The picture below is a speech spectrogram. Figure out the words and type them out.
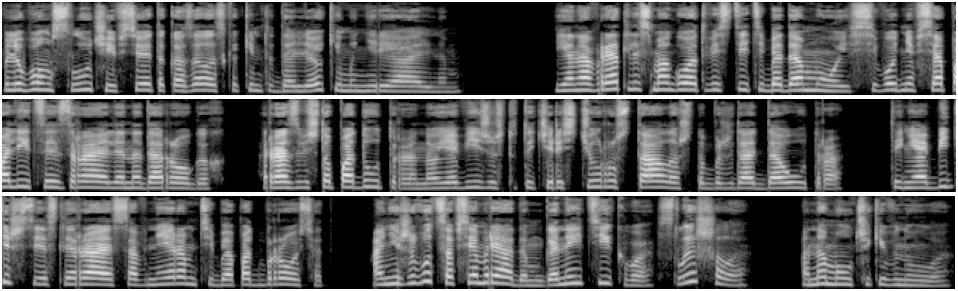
В любом случае, все это казалось каким-то далеким и нереальным. «Я навряд ли смогу отвезти тебя домой. Сегодня вся полиция Израиля на дорогах. Разве что под утро, но я вижу, что ты чересчур устала, чтобы ждать до утра. Ты не обидишься, если Рая с Авнером тебя подбросят? Они живут совсем рядом, Гане Тиква. Слышала?» Она молча кивнула.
